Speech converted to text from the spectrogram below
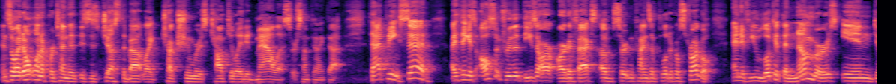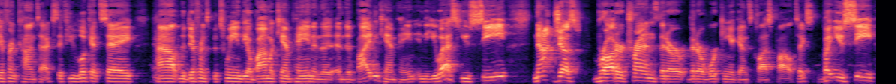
And so I don't want to pretend that this is just about like Chuck Schumer's calculated malice or something like that. That being said, I think it's also true that these are artifacts of certain kinds of political struggle. And if you look at the numbers in different contexts, if you look at, say, how the difference between the Obama campaign and the and the Biden campaign in the US, you see not just broader trends that are that are working against class politics, but you see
